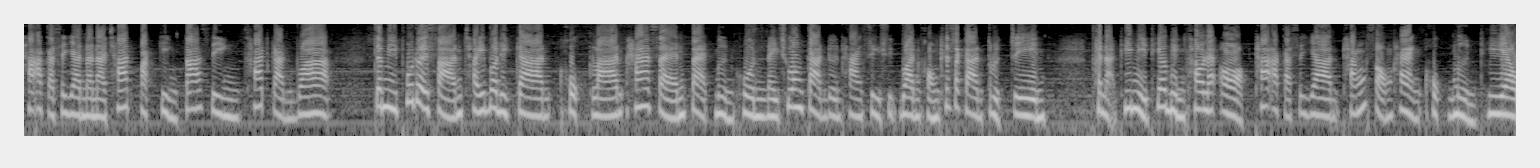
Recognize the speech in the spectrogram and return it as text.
ท่าอากาศยานนานาชาติปักกิ่งต้าซิง คาดการณ์ว่า จะมีผู้โดยสารใช้บริการ 6 ล้าน5แสน8หมื่นคนในช่วงการเดินทาง 40 วันของเทศกาลตรุษจีน ขณะที่มีเที่ยวบินเข้าและออกท่าอากาศยานทั้งสองแห่ง 60,000 เที่ยว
